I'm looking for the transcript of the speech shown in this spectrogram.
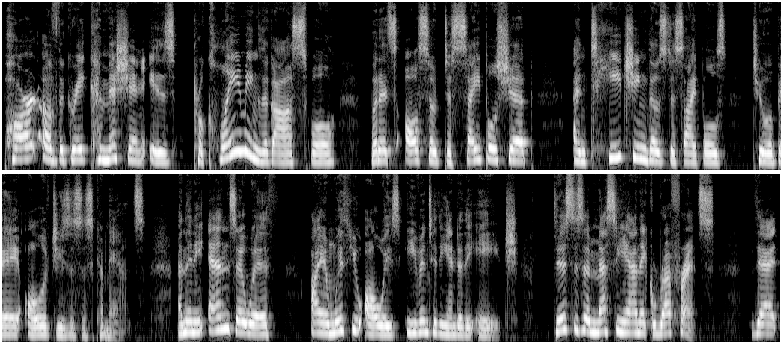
part of the great commission is proclaiming the gospel but it's also discipleship and teaching those disciples to obey all of Jesus's commands and then he ends it with I am with you always, even to the end of the age. This is a messianic reference that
